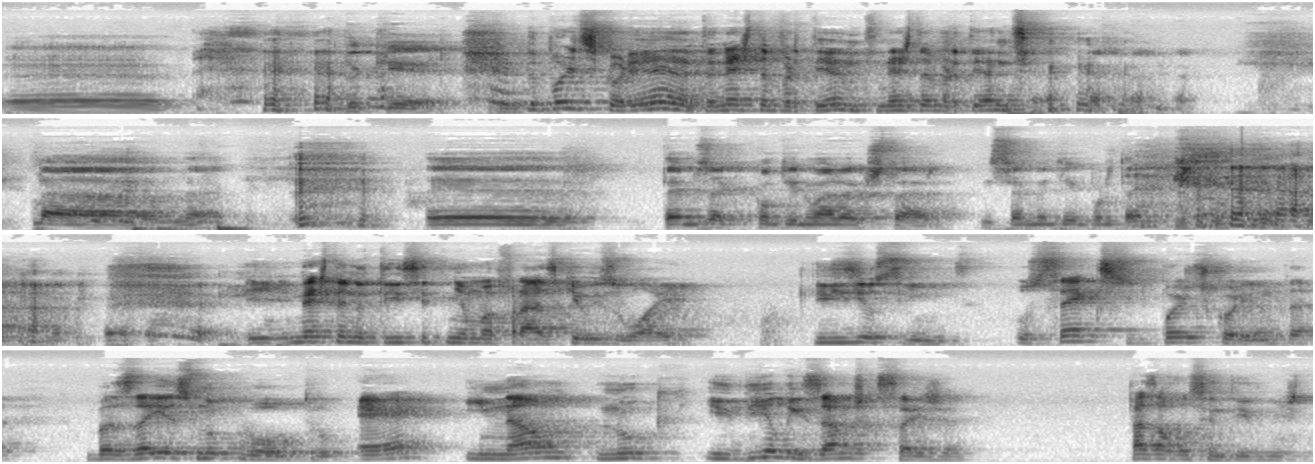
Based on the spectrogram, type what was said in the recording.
Eh, de quê? Depois dos 40, nesta vertente, nesta vertente. Não, não. Eh, temos é que continuar a gostar. Isso é muito importante. E nesta notícia tinha uma frase que eu isolei que dizia o seguinte: O sexo depois dos 40 baseia-se no que o outro é e não no que idealizamos que seja. Faz algum sentido isto?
